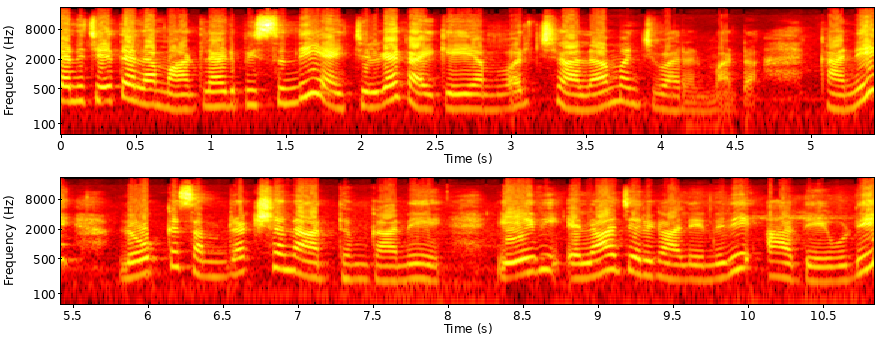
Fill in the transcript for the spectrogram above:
తన చేత అలా మాట్లాడిపిస్తుంది. యాక్చువల్గా కైకేయి అమ్మవారు చాలా మంచివారనమాట కానీ లోక సంరక్షణార్థంగానే ఏవి ఎలా జరగాలి అనేది ఆ దేవుడి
